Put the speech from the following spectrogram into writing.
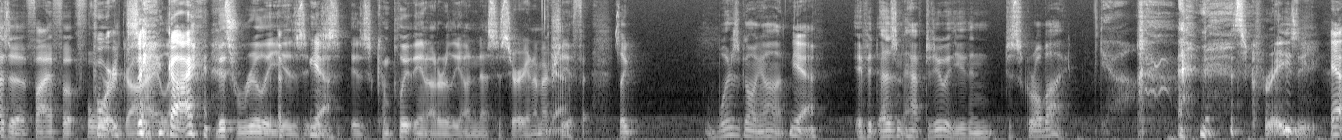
as a five foot four guy, like, guy. this really is Yeah. is is completely and utterly unnecessary, and I'm actually, Yeah. it's like, what is going on? yeah If it doesn't have to do with you, then just scroll by. Yeah. it's crazy. Yeah,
